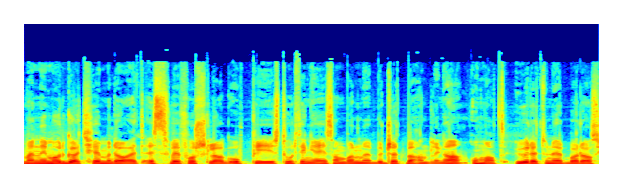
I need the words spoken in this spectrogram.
Men i morgen kommer da et SV-forslag opp i Stortinget i samband med budsjettbehandlinga om at ureturnerbare asylsøkere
